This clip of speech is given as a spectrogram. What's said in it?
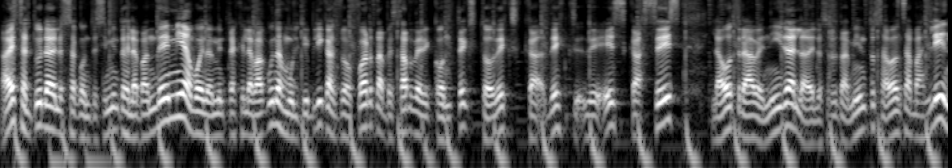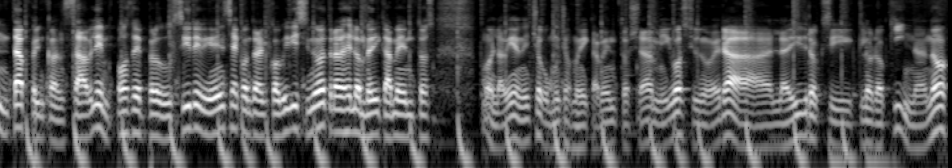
A esta altura de los acontecimientos de la pandemia, bueno, mientras que las vacunas multiplican su oferta a pesar del contexto de, escasez, la otra avenida, la de los tratamientos, avanza más lenta pero incansable en pos de producir evidencia contra el COVID-19 a través de los medicamentos. Bueno, lo habían hecho con muchos medicamentos ya, amigos, y uno era la hidroxicloroquina, ¿no?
